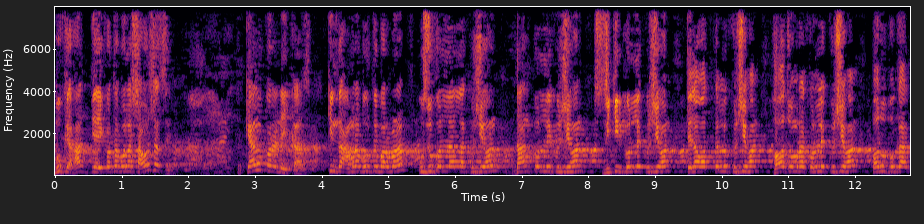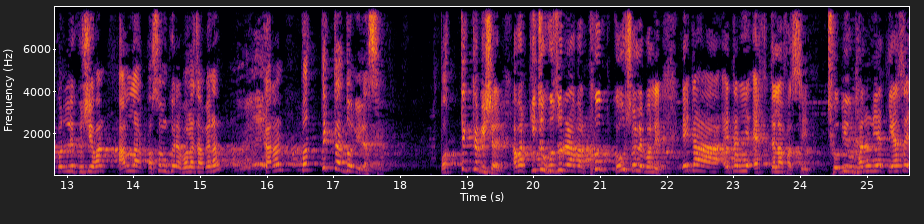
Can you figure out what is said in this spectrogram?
বুকে হাত দিয়ে এই কথা বলার সাহস আছে? কেন করেন এই কাজ? কিন্তু আমরা বলতে পারব না, উজু করলে আল্লাহ খুশি হন, দান করলে খুশি হন, জিকির করলে খুশি হন, তেলাওয়াত করলে খুশি হন, হজ, উমরা করলে খুশি হন, পরোপকার করলে খুশি হন, আল্লাহর কসম করে বলা যাবে না? কারণ প্রত্যেকটা দলিল আছে। প্রত্যেকটা বিষয়। আবার কিছু হুজুররা আবার খুব কৌশলে বলে, এটা এটা নিয়ে একতলাফ আছে। ছবি উঠানো নিয়ে কি আছে?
